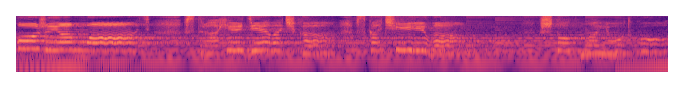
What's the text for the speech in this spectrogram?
Божья мать. В страхе девочка вскочила, чтоб малютку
